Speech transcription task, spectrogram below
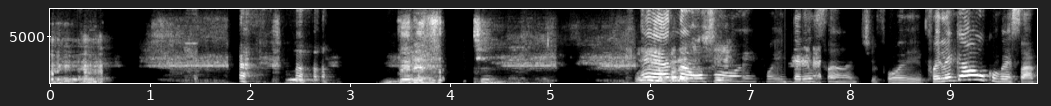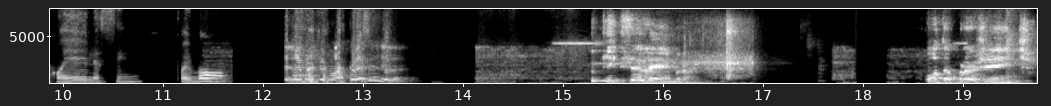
Interessante. Ô, Lila, é, não, foi, foi interessante. Foi, foi legal conversar com ele, assim. Foi bom. Você lembra de alguma coisa, Lila? O que, que você lembra? Conta pra gente.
